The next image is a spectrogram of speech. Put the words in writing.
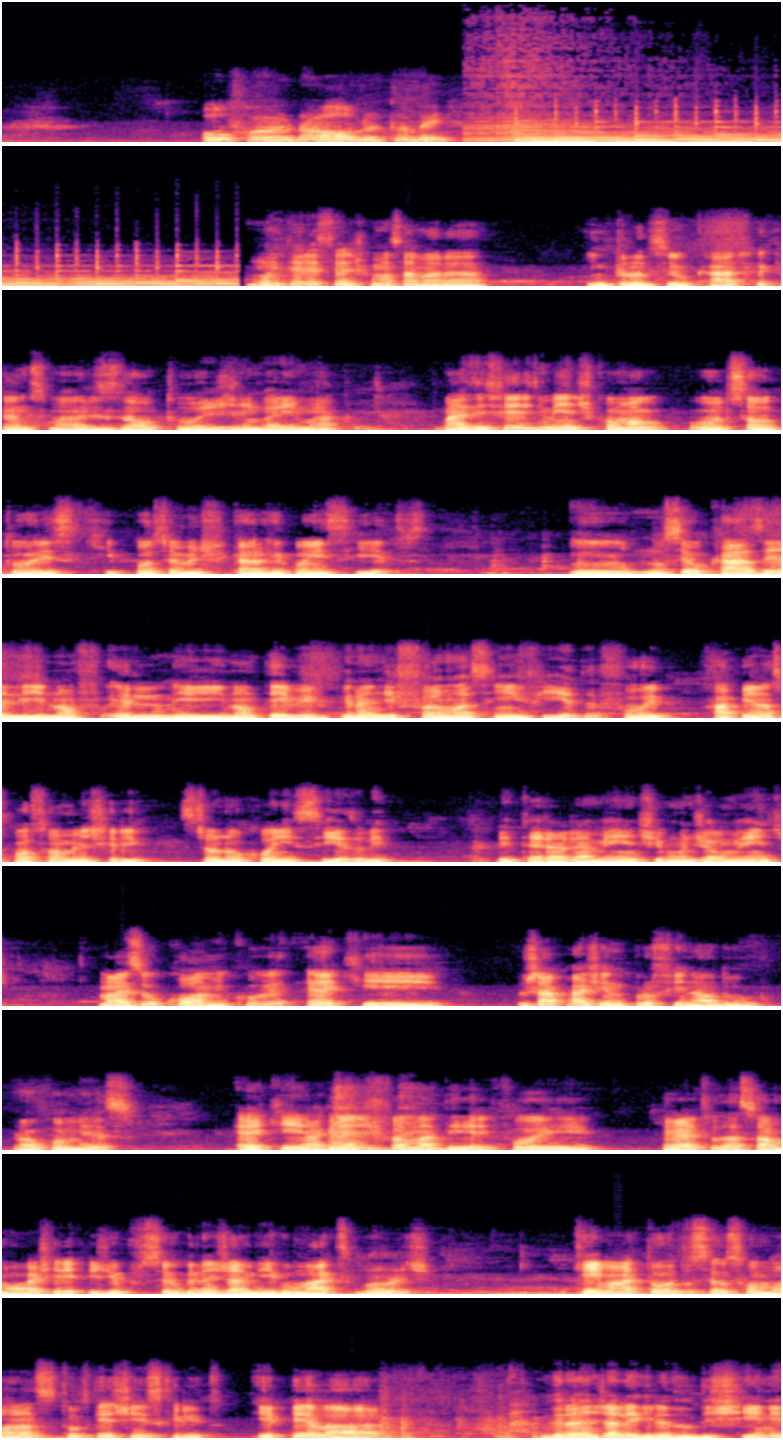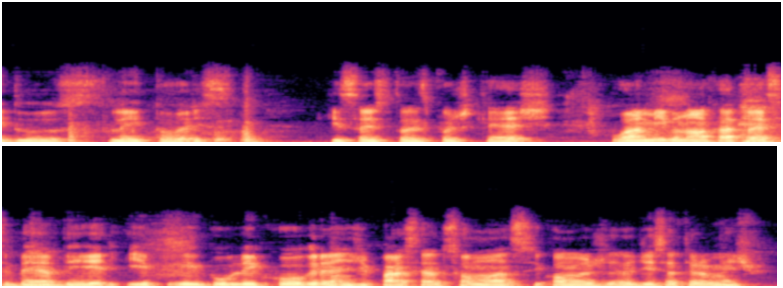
ou fora da obra também. Muito interessante como a Samara introduziu Kafka, que é um dos maiores autores de língua alemã, mas infelizmente, como outros autores que possivelmente ficaram reconhecidos, no seu caso, ele não, ele não teve grande fama assim em vida, foi apenas postumamente que ele se tornou conhecido li, literariamente e mundialmente. Mas o cômico é que, já partindo para o final do para o começo, é que a grande fama dele foi perto da sua morte. Ele pediu para o seu grande amigo Max Bird queimar todos os seus romances, tudo que ele tinha escrito. E pela grande alegria do destino e dos leitores que são editores podcast. O amigo não acatou essa ideia dele e, e publicou grande parcela dos romances, como eu, eu disse anteriormente,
